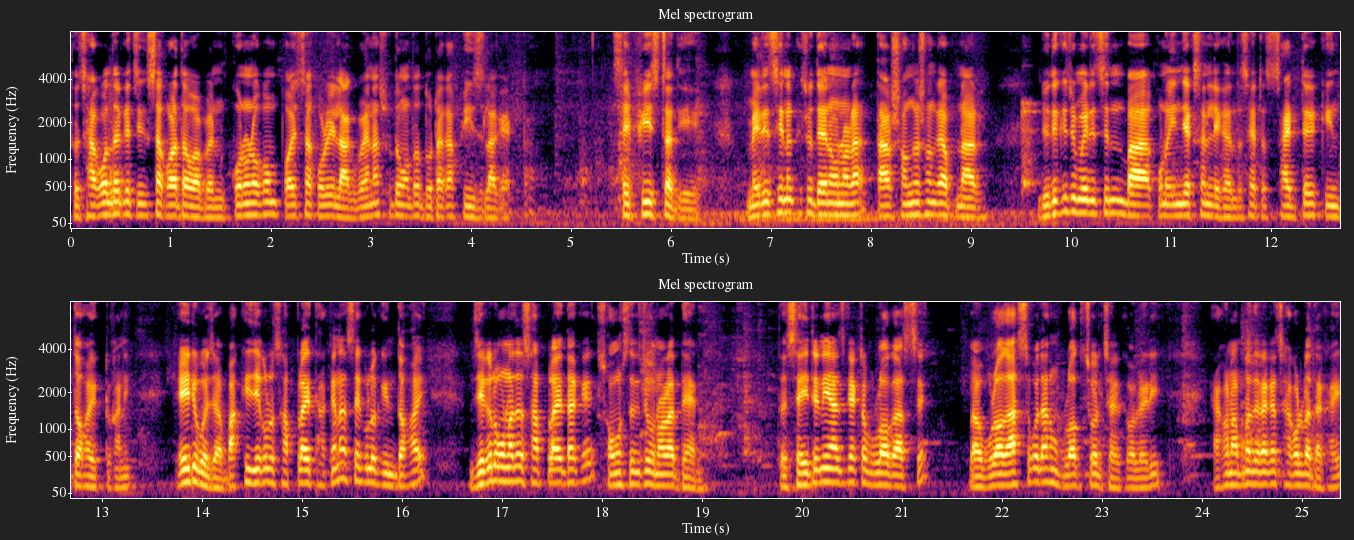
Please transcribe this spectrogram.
তো ছাগলদেরকে চিকিৎসা করাতে পারবেন। কোনো রকম পয়সা করেই লাগবে না, শুধুমাত্র দু টাকা ফিজ লাগে একটা। সেই ফিজটা দিয়ে। মেডিসিনও কিছু দেন ওনারা, তার সঙ্গে সঙ্গে আপনার যদি কিছু মেডিসিন বা কোনো ইঞ্জেকশন লেখেন, তো সেটা সাইড থেকে কিনতে হয় একটুখানি। এইটুকু যা, বাকি যেগুলো সাপ্লাই থাকে না, সেগুলো কিনতে হয়। যেগুলো ওনাদের সাপ্লাই থাকে, সমস্ত কিছু ওনারা দেন। তো সেইটা নিয়ে আজকে একটা ব্লগ আসছে। বা ব্লগ আসছে বলে এখন ব্লগ চলছে আর কি অলরেডি এখন আপনাদের আগে ছাগলটা দেখাই,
